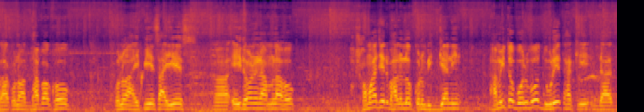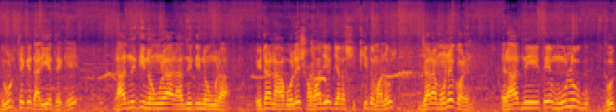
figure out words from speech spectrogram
বা কোনো অধ্যাপক হোক, কোনো আইপিএস আইএস এই ধরনের আমলা হোক, সমাজের ভালো লোক, কোনো বিজ্ঞানী, আমি তো বলব দূরে থাকি দূর থেকে দাঁড়িয়ে থেকে রাজনীতি নোংরা রাজনীতি নোংরা, এটা না বলে সমাজের যারা শিক্ষিত মানুষ, যারা মনে করেন রাজনীতিতে মূলভূত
